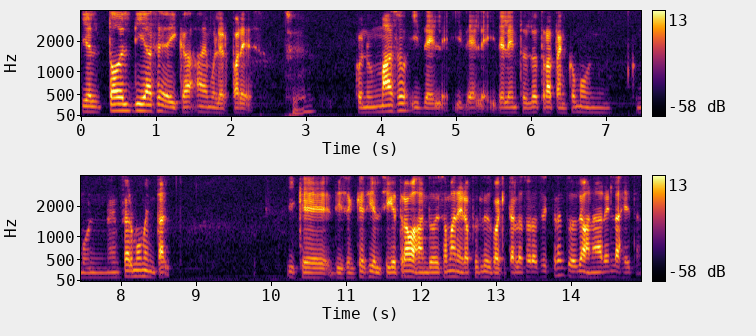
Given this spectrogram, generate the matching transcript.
y él todo el día se dedica a demoler paredes. Sí. Con un mazo y dele, y dele, y dele. Entonces lo tratan como un, como un enfermo mental. Y que dicen que si él sigue trabajando de esa manera, pues les va a quitar las horas extra, entonces le van a dar en la jeta.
